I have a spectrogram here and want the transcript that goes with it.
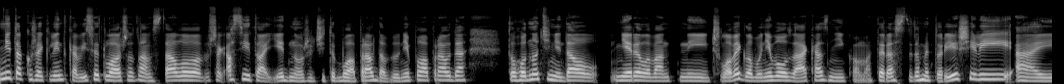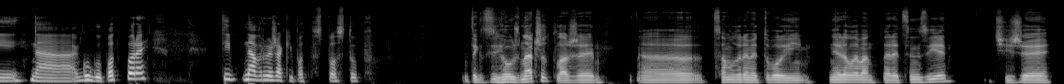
mne to akože klientka vysvetlila, čo tam stalo, však asi je to aj jedno, že či to bola pravda, alebo nebola pravda. To hodnotenie dal nerelevantný človek, lebo nebol zákazníkom. A teraz teda sme to riešili aj na Google podpore. Ty navrhuješ aký postup? Tak si ho už načrtla, že e, samozrejme to boli nerelevantné recenzie, čiže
